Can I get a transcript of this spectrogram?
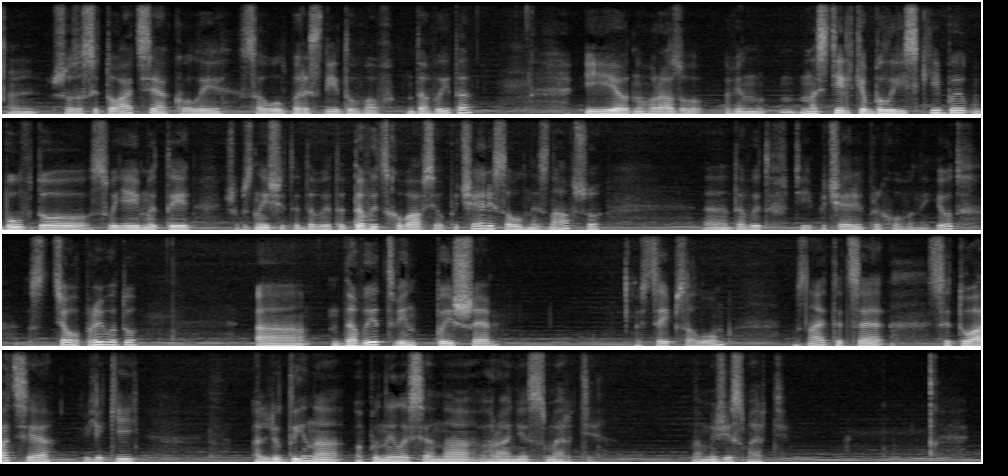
е, що за ситуація, коли Саул переслідував Давида, і одного разу він настільки близький був до своєї мети, щоб знищити Давида. Давид сховався в печері, Саул не знав, що е, Давид в тій печері прихований. І от з цього приводу Давид він пише ось цей псалом, знаєте, це ситуація, в якій людина опинилася на грані смерті, на межі смерті.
